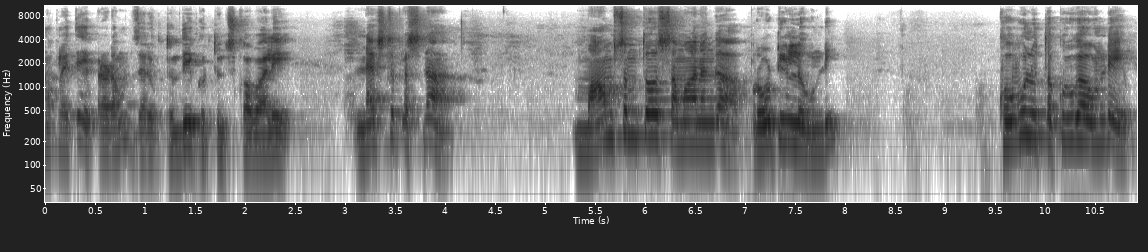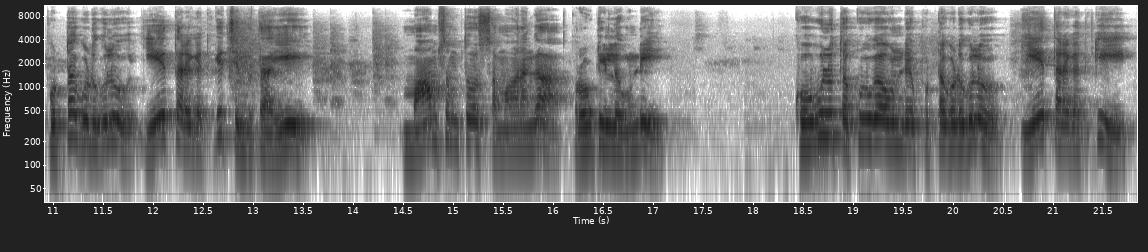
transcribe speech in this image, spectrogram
మొక్కలు అయితే పెరగడం జరుగుతుంది. గుర్తుంచుకోవాలి. నెక్స్ట్ ప్రశ్న మాంసంతో సమానంగా ప్రోటీన్లు ఉండి కొవ్వులు తక్కువగా ఉండే పుట్టగొడుగులు ఏ తరగతికి చెందుతాయి? మాంసంతో సమానంగా ప్రోటీన్లు ఉండి కొవ్వులు తక్కువగా ఉండే పుట్టగొడుగులు ఏ తరగతికి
